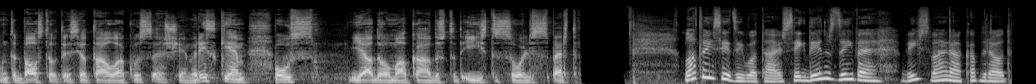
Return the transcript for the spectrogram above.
Un tad balstoties jau tālāk uz šiem riskiem, būs jādomā, kādus tad īstus soļus spērt. Latvijas iedzīvotājus ikdienas dzīvē visvairāk apdraud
